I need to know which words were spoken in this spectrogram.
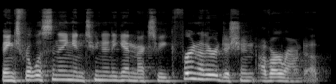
Thanks for listening and tune in again next week for another edition of our Roundup.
